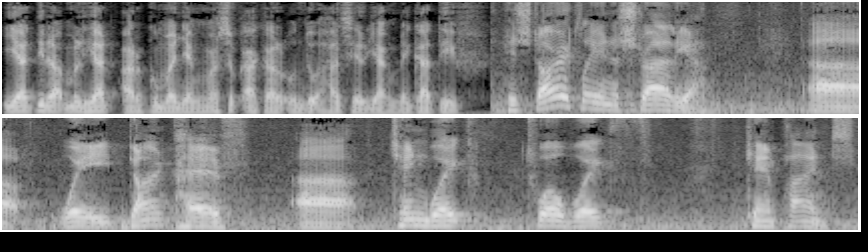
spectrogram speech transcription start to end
ia tidak melihat argumen yang masuk akal untuk hasil yang negatif. Historically in Australia, uh, we don't have uh, 10-week, 12-week campaigns.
